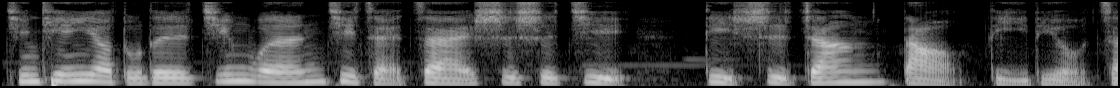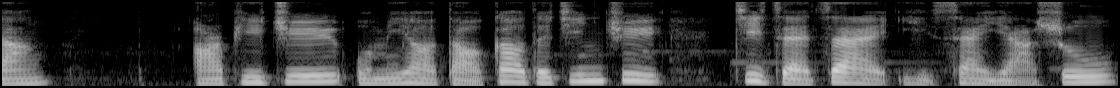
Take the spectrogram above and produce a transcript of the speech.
今天要读的经文记载在四世纪第四章到第六章。RPG 我们要祷告的经句记载在以赛亚书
